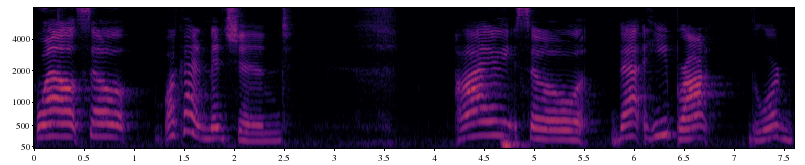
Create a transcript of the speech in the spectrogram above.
Well, so like I mentioned, I so that he brought the Lord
